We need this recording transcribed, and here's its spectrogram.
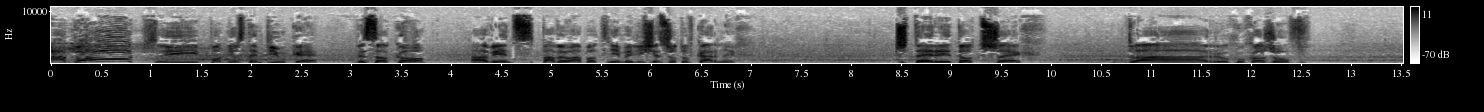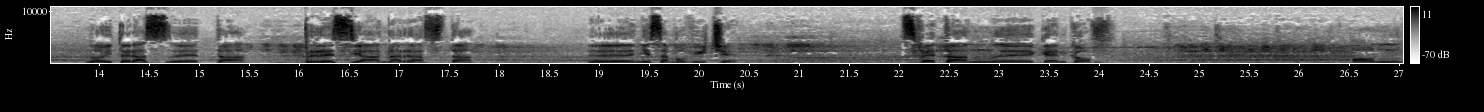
Abot i podniósł tę piłkę wysoko, a więc Paweł Abot nie myli się z rzutów karnych. 4 do 3 dla ruchu Chorzów. No i teraz y, ta presja narasta y, niesamowicie. Svetan y, Genkow. On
